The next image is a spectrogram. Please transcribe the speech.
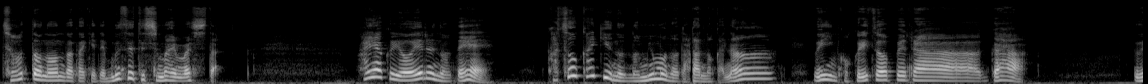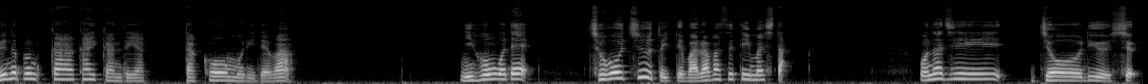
ちょっと飲んだだけでむせてしまいました。早く酔えるので仮想階級の飲み物だったのかな？ウィーン国立オペラが上野文化会館でやったコウモリでは日本語で焼酎と言って笑わせていました。同じ蒸留酒。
